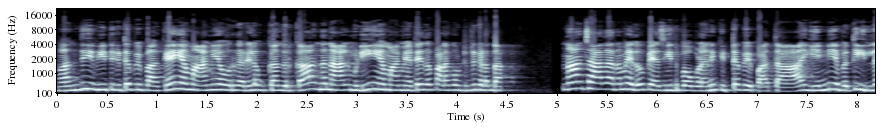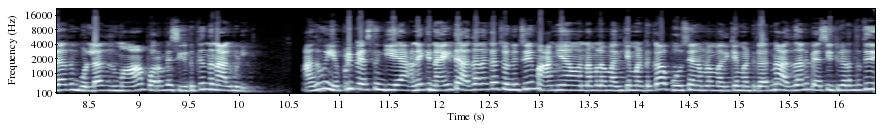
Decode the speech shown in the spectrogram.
வந்து வீட்டுக்கிட்ட போய் பார்க்க என் மாமியா ஒரு கரையில உட்காந்துருக்கா அந்த நாலு மணி என் மாமியாட்ட ஏதோ பழக்கம் விட்டுட்டு கிடந்தா. நான் சாதாரணமா ஏதோ பேசிக்கிட்டு போகலன்னு கிட்ட போய் பார்த்தா என்னைய பத்தி இல்லாதும் பொல்லாததுமா புறம் பேசிக்கிட்டு இருக்கு இந்த நாலு மணி. அதுவும் எப்படி பேசுங்க அன்னைக்கு நைட்டு அதானக்கா சொன்னிச்சு மாமியா நம்மள மதிக்க மாட்டுக்கா பூசை நம்மள மதிக்க மாட்டுக்காருன்னு அதுதானே பேசிட்டு கிடந்தது.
